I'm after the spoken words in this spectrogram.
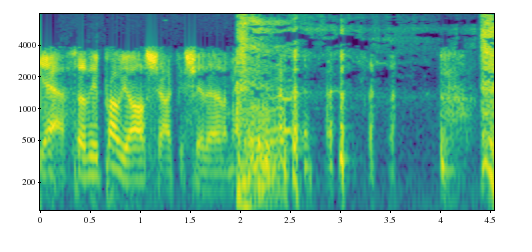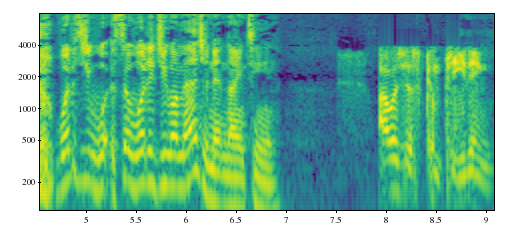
Yeah, so they'd probably all shock the shit out of me. What did you? So what did you imagine at 19? I was just competing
